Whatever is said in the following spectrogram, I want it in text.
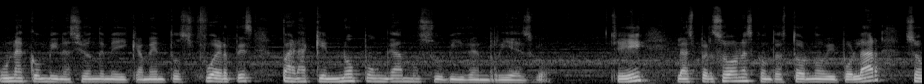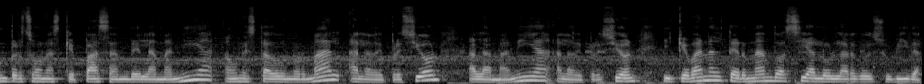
una combinación de medicamentos fuertes para que no pongamos su vida en riesgo. ¿Sí? Las personas con trastorno bipolar son personas que pasan de la manía a un estado normal, a la depresión, a la manía, a la depresión y que van alternando así a lo largo de su vida.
